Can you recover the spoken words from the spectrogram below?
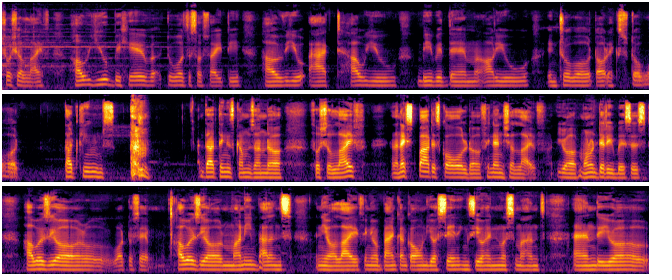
social life how you behave towards the society how you act how you be with them are you introvert or extrovert? That comes that things comes under social life. And the next part is called uh, financial life. Your monetary basis. How is your what to say how is your money balance in your life? In your bank account your savings your investments and your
